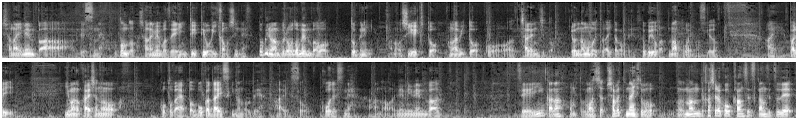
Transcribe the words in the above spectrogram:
社内メンバーですね。ほとんど社内メンバー全員と言ってもいいかもしれないです。特にまあブロードメンバーは特にあの刺激と学びとこうチャレンジといろんなものをいただいたのですごく良かったなと思いますけど、はい、やっぱり今の会社のことがやっぱ僕は大好きなので、はい、そう、こうですね。あの、メミメンバー全員かな、本当まあ、しゃべってない人も、何かしらこう間接間接で、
